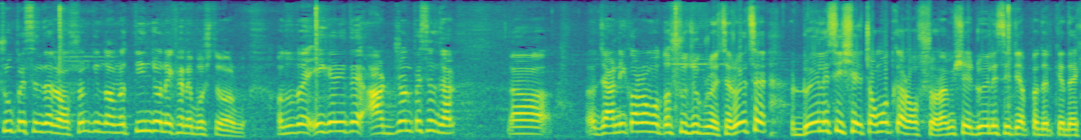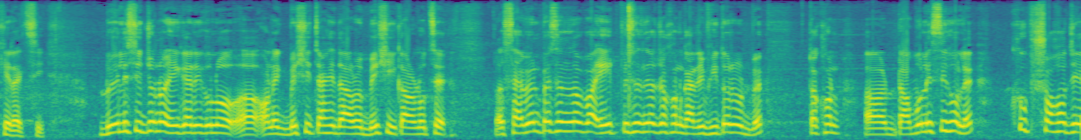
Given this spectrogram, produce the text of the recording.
টু প্যাসেঞ্জারের অপশন কিন্তু আমরা তিনজন এখানে বসতে পারব। অন্তত এই গাড়িতে আটজন প্যাসেঞ্জার জার্নি করার মতো সুযোগ রয়েছে। রয়েছে ডুয়েল এসি সেই চমৎকার অপশন আমি সেই ডুয়েল এসিটি আপনাদেরকে দেখিয়ে রাখছি। ডুয়েল এসির জন্য এই গাড়িগুলো অনেক বেশি চাহিদা আরও বেশি, কারণ হচ্ছে সেভেন প্যাসেঞ্জার বা এইট প্যাসেঞ্জার যখন গাড়ির ভিতরে উঠবে, তখন ডাবল এসি হলে খুব সহজে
